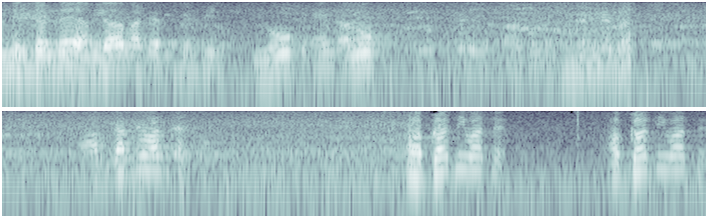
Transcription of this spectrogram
ની વાત સમજાવવા માટે છે. લોક એન્ડ અલોક. આપઘાતની વાત ને આપઘાતની વાત ને વાત ને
